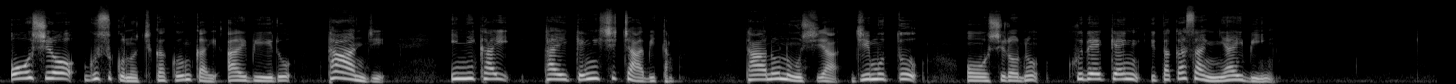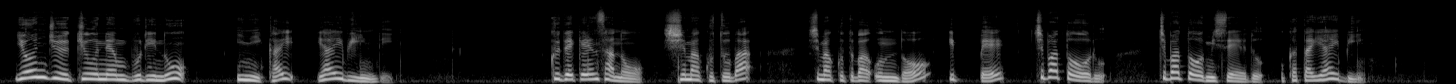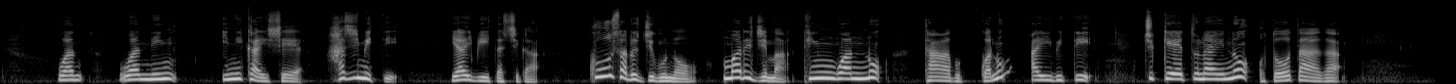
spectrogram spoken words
大城グスクの近くんかいアイビールターンジイニカイ体験しちゃびたん。ターヌヌーシや地元大城の筆県豊さんやいびん。49年ぶりのイニカイやいびんり。筆県さの島言葉島言葉運動一平千葉通る千葉と見せるうかたやいびんワンワン人イニカイシェ初めてやいびたちがクーサルジブの生まれ島ティンワンのターブッカのアイビティ。チュケート内の弟が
